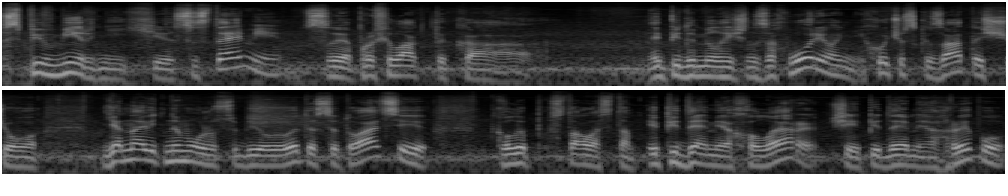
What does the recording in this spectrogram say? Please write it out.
співмірній системі, це профілактика епідеміологічних захворювань, хочу сказати, що я навіть не можу собі уявити ситуації, коли б сталася там епідемія холери чи епідемія грипу,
